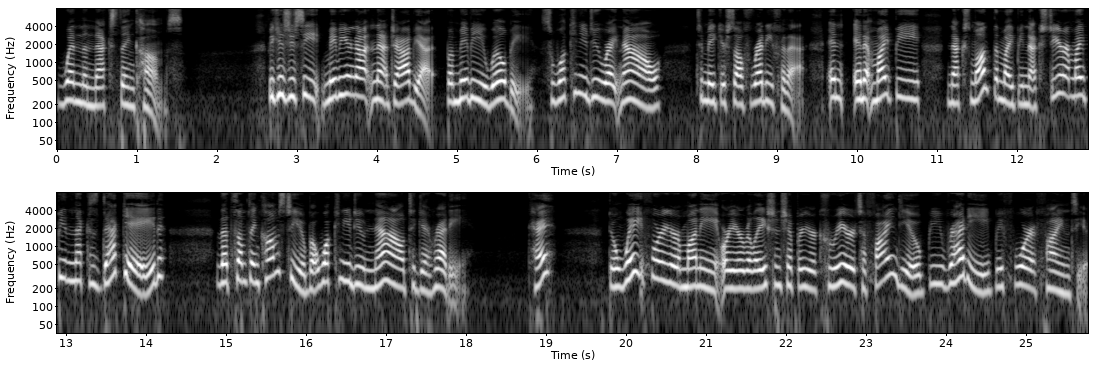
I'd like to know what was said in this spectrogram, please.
when the next thing comes? Because you see, maybe you're not in that job yet, but maybe you will be. So what can you do right now to make yourself ready for that? And and it might be next month, it might be next year, it might be next decade that something comes to you, but what can you do now to get ready? Okay? Don't wait for your money or your relationship or your career to find you. Be ready before it finds you.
